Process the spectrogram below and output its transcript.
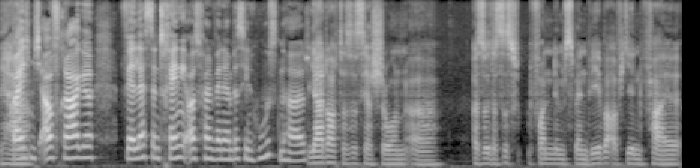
Ja. Weil ich mich auch frage, wer lässt denn Training ausfallen, wenn er ein bisschen Husten hat? ja, doch, das ist ja schon, äh, also das ist von dem Sven Weber auf jeden Fall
